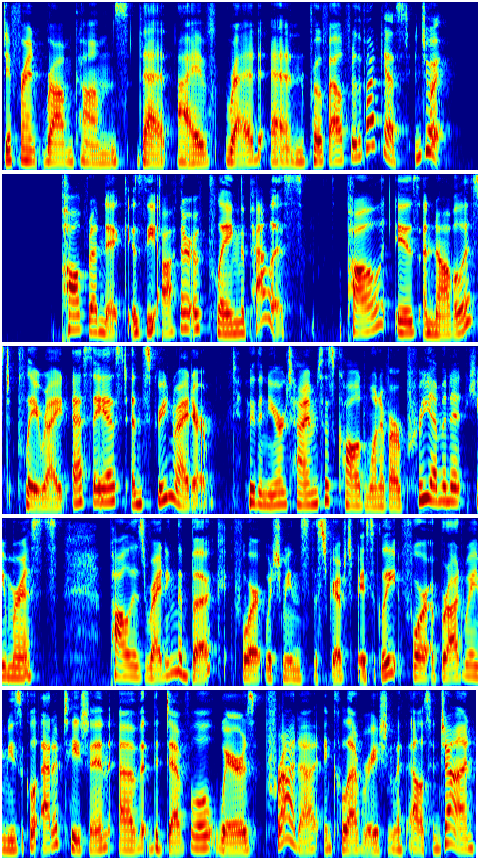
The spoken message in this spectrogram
different rom coms that I've read and profiled for the podcast. Enjoy. Paul Rudnick is the author of Playing the Palace. Paul is a novelist, playwright, essayist, and screenwriter who the New York Times has called one of our preeminent humorists. Paul is writing the book for, which means the script basically, for a Broadway musical adaptation of The Devil Wears Prada in collaboration with Elton John.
